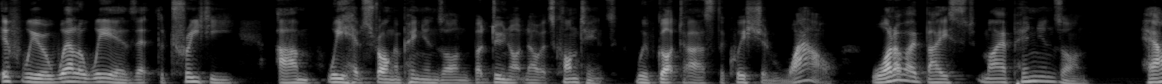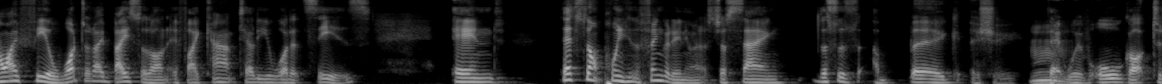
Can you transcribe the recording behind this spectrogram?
if we are well aware that the treaty um, we have strong opinions on but do not know its contents. We've got to ask the question wow, what have I based my opinions on? How I feel, what did I base it on if I can't tell you what it says? And that's not pointing the finger at anyone, it's just saying this is a big issue Mm. that we've all got to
